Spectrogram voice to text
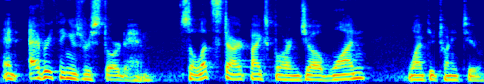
and everything is restored to him. So let's start by exploring Job 1 1 through 22.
